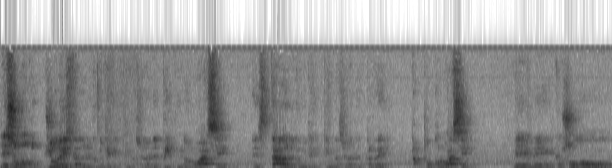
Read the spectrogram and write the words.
Eso no, yo he estado en el Comité Ejecutivo Nacional del PRI, no lo hace. He estado en el Comité Ejecutivo Nacional del PRD, tampoco lo hace. Me, me causó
